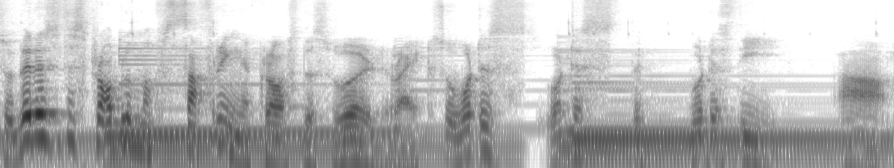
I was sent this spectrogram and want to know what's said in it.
So there is this problem of suffering across this world, right? So what is what is the what is the um,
